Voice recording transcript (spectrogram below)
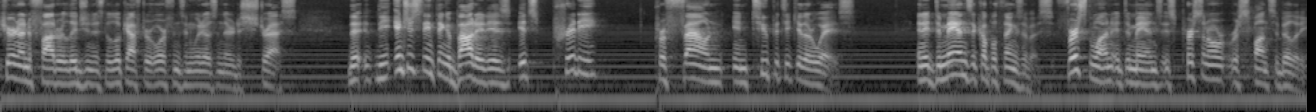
pure and undefiled religion is to look after orphans and widows in their distress. The, the interesting thing about it is it's pretty profound in two particular ways. And it demands a couple things of us. First one it demands is personal responsibility.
